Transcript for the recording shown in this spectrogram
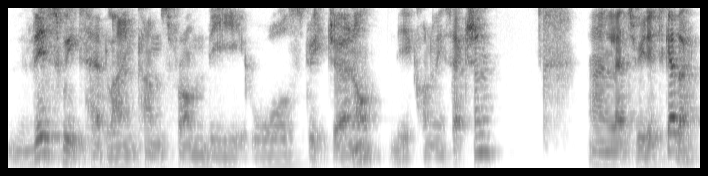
this week's headline comes from the Wall Street Journal, the economy section, and let's read it together.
